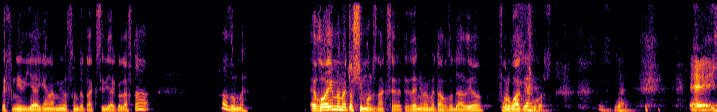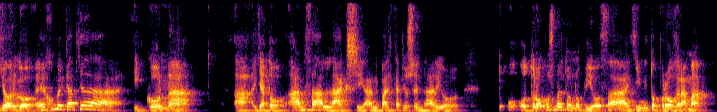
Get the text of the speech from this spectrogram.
παιχνίδια για να μειωθούν τα ταξίδια και όλα αυτά. Θα δούμε. Εγώ είμαι με το Σίμον, να ξέρετε. Δεν είμαι με τα 82. For what is worth. Ναι. ε, Γιώργο, έχουμε κάποια εικόνα για το αν θα αλλάξει, αν υπάρχει κάποιο σενάριο ο, ο τρόπος με τον οποίο θα γίνει το πρόγραμμα.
